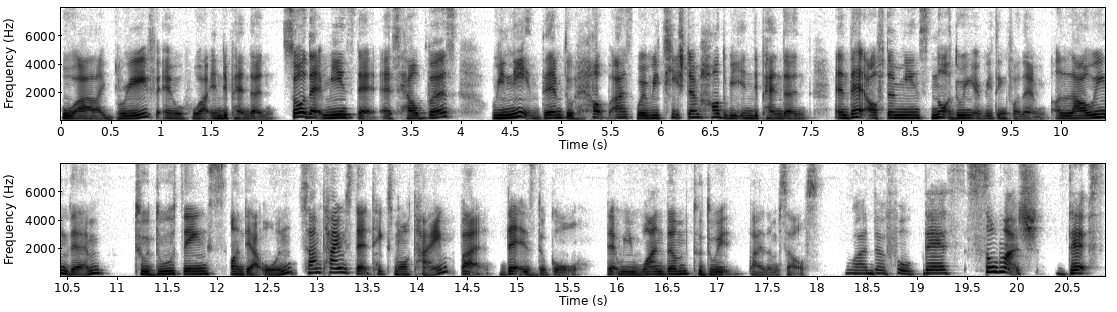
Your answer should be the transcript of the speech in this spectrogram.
who are like brave and who are independent. So that means that as helpers, we need them to help us where we teach them how to be independent. And that often means not doing everything for them, allowing them to do things on their own. Sometimes that takes more time, but that is the goal that we want them to do it by themselves. Wonderful. There's so much depth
